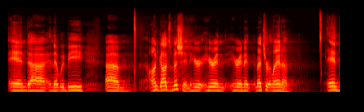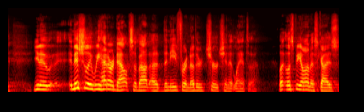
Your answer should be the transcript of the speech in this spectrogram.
and, uh, and that would be um, on God's mission here, here, in, here in Metro Atlanta. And you know, initially we had our doubts about uh, the need for another church in Atlanta. Let, us be honest, guys.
